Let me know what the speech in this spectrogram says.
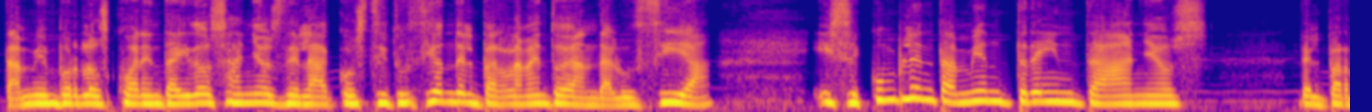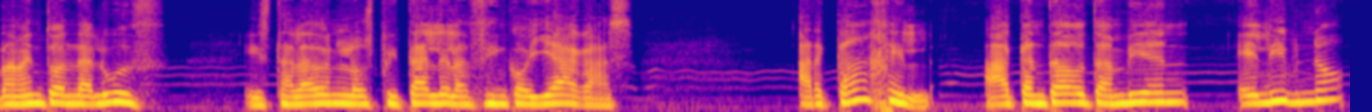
también por los 42 años de la Constitución del Parlamento de Andalucía, y se cumplen también 30 años del Parlamento andaluz, instalado en el Hospital de las Cinco Llagas. Arcángel ha cantado también el himno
